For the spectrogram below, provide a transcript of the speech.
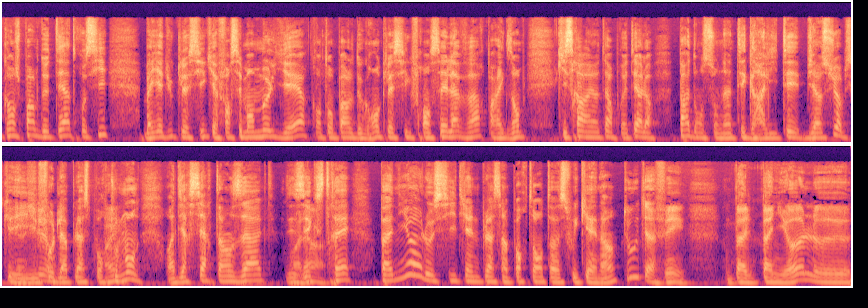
Quand je parle de théâtre aussi, bah, il y a du classique, il y a forcément Molière, quand on parle de grands classiques français, L'Avare par exemple, qui sera réinterprété. Alors pas dans son intégralité, bien sûr, parce qu'il faut de la place pour tout le monde. On va dire certains actes, des extraits. Pagnol aussi tient une place importante ce week-end. Hein. Tout à fait. Pagnol,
